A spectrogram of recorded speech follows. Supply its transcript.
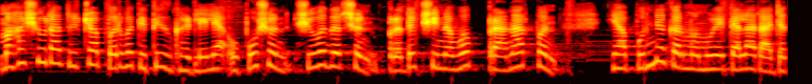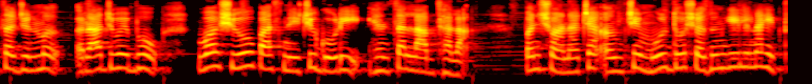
महाशिवरात्रीच्या पर्वतिथीस घडलेल्या उपोषण शिवदर्शन प्रदक्षिणा व प्राणार्पण ह्या पुण्यकर्मामुळे त्याला राजाचा जन्म राजवैभव व शिवोपासनेची गोडी ह्यांचा लाभ झाला. पण श्वानाच्या अंगचे मूळ दोष अजून गेले नाहीत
